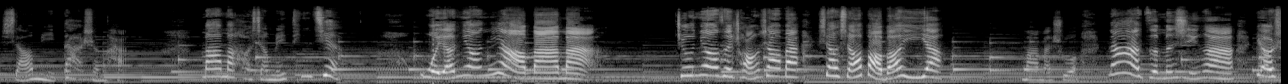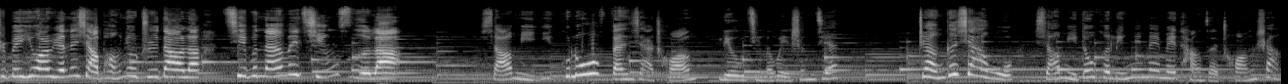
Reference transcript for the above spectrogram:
小米大声喊。妈妈好像没听见。我要尿尿，妈妈，就尿在床上吧，像小宝宝一样。妈妈说：“那怎么行啊？要是被幼儿园的小朋友知道了，岂不难为情死了？”小米一咕噜翻下床，溜进了卫生间。整个下午，小米都和玲玲妹妹躺在床上，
